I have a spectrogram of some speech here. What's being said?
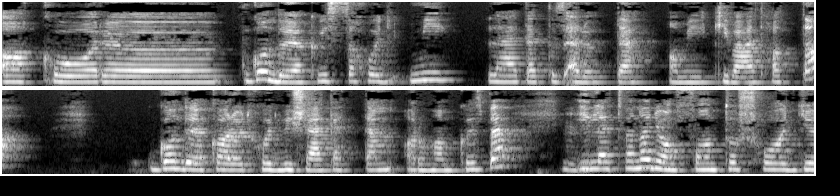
akkor gondoljak vissza, hogy mi lehetett az előtte, ami kiválthatta. Gondoljak arra, hogy hogy viselkedtem a roham közben, uh-huh. illetve nagyon fontos, hogy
